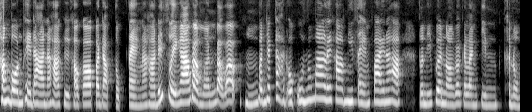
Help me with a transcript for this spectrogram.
ข้างบนเพดานนะคะ คือเขาก็ประดับตกแต่งนะคะ ได้สวยงามค่ะเหมือนแบบว่าหืมบรรยากาศอบอุ่นมากๆเลยค่ะ มีแสงไฟนะคะ ตอนนี้เพื่อนน้องก็กำลังกินขนม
